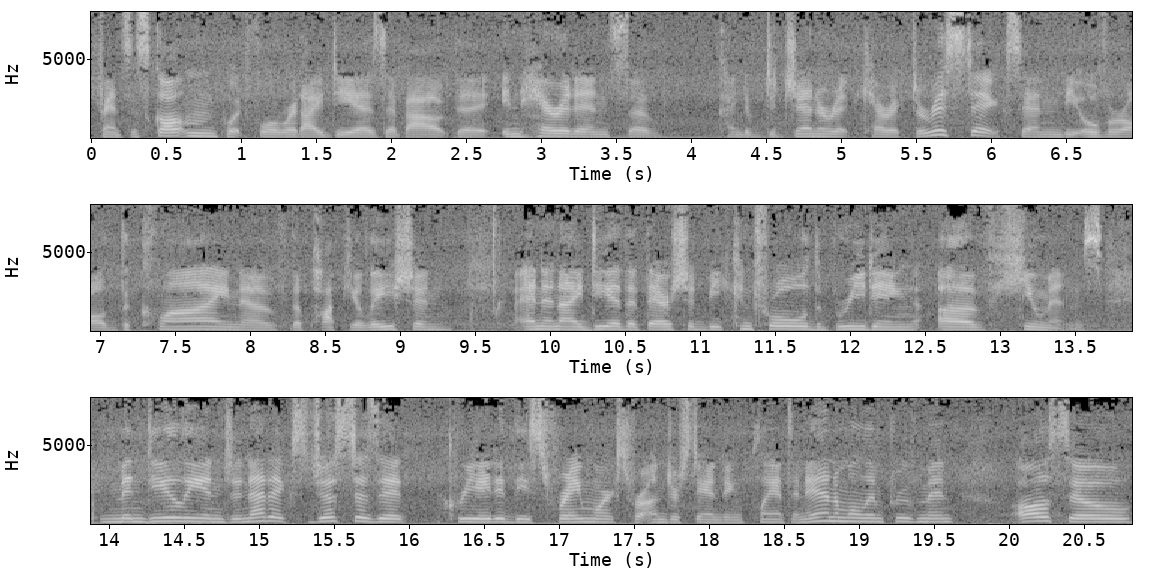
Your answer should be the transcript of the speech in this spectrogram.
Francis Galton put forward ideas about the inheritance of kind of degenerate characteristics and the overall decline of the population and an idea that there should be controlled breeding of humans. Mendelian genetics, just as it created these frameworks for understanding plant and animal improvement, also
